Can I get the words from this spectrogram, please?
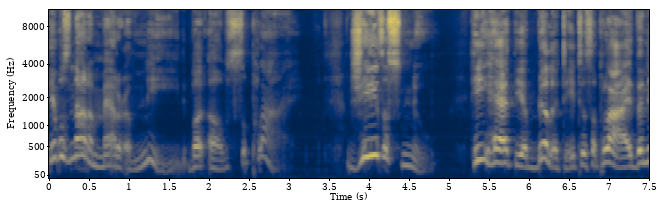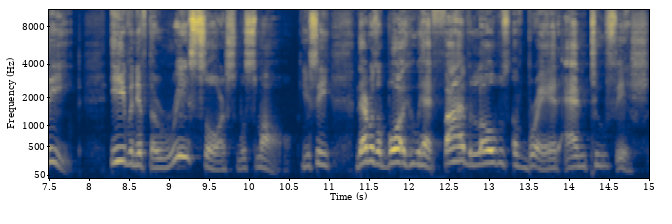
It was not a matter of need, but of supply. Jesus knew he had the ability to supply the need, even if the resource was small. You see, there was a boy who had five loaves of bread and two fish.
